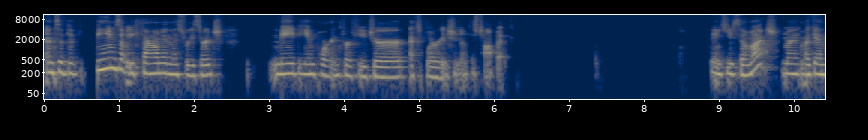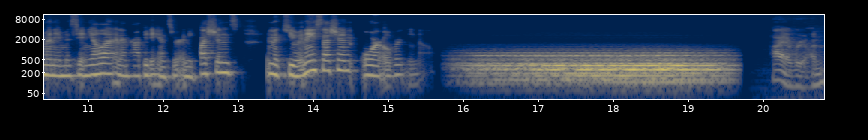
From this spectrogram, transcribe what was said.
And so the themes that we found in this research may be important for future exploration of this topic. Thank you so much. My, again, my name is Daniella, and I'm happy to answer any questions in the Q&A session or over email. Hi, everyone.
